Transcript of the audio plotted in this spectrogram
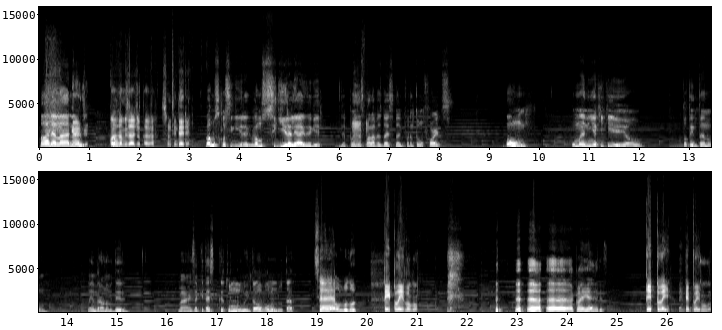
Olha lá, né? Grande. Olha da amizade, Otávio. Você não entenderia. Vamos conseguir, vamos seguir, aliás, aqui. Depois das Uhum. palavras do Iceberg foram tão fortes. Um, um maninho aqui que eu tô tentando lembrar o nome dele. Mas aqui tá escrito Lulu, então eu vou Lulu, tá? Sim, É. é o Lulu. Pay Play Lulu. Qual é que é, Play. Pay Play Lulu.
